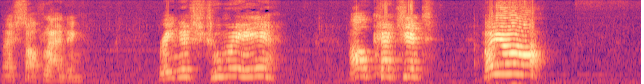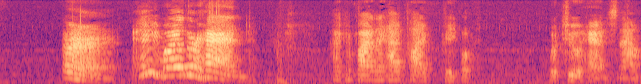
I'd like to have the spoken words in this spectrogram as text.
Nice soft landing. Bring it to me! I'll catch it! Hiya! Uh, hey, my other hand! I can finally high five people. With two hands now.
